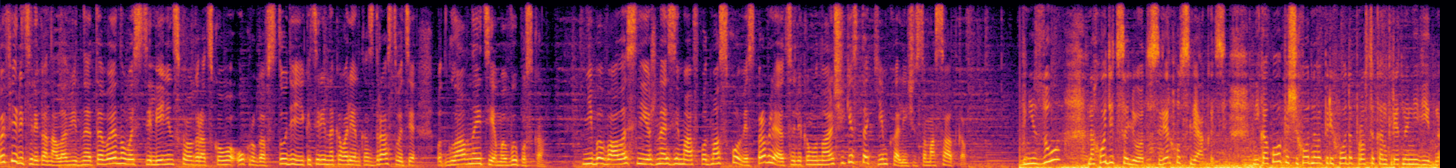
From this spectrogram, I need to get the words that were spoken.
В эфире телеканала «Видное ТВ» новости Ленинского городского округа. В студии Екатерина Коваленко. Здравствуйте. Вот главные темы выпуска. Не бывала снежная зима в Подмосковье. Справляются ли коммунальщики с таким количеством осадков? Внизу находится лед, сверху слякоть. Никакого пешеходного перехода просто конкретно не видно.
